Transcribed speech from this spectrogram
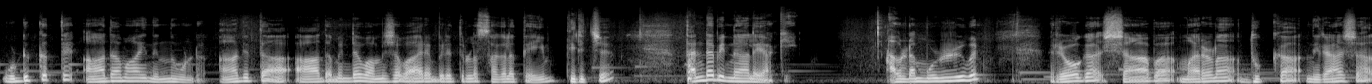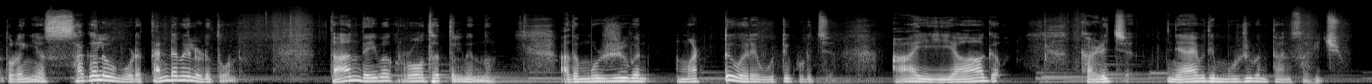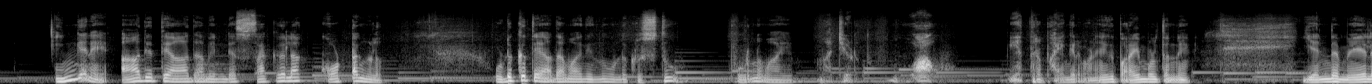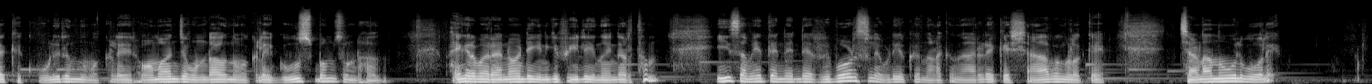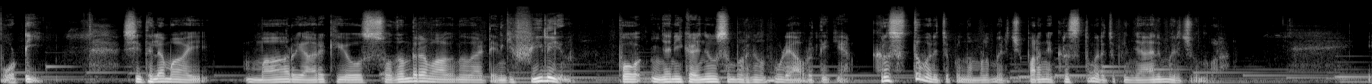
ഒടുക്കത്തെ ആദമായി നിന്നുകൊണ്ട് ആദ്യത്തെ ആദമിന്റെ വംശപാരമ്പര്യത്തിലുള്ള സകലത്തെയും തിരിച്ച് തന്റെ പിന്നാലെയാക്കി അവരുടെ മുഴുവൻ രോഗ ശാപ മരണ ദുഃഖ നിരാശ തുടങ്ങിയ സകലവും കൂടെ തന്റെ മേലെടുത്തുകൊണ്ട് താൻ ദൈവക്രോധത്തിൽ നിന്നും അത് മുഴുവൻ മട്ടുവരെ ഊറ്റിക്കുടിച്ച് ആ യാഗം കഴിച്ച് ന്യായവിധി മുഴുവൻ താൻ സഹിച്ചു. ഇങ്ങനെ ആദ്യത്തെ ആദാമിന്റെ സകല കോട്ടങ്ങളും ഒടുക്കത്തെ ആദാമായി നിന്നുകൊണ്ട് ക്രിസ്തു പൂർണമായും മാറ്റിയെടുത്തു. വാവ് എത്ര ഭയങ്കരമാണ്. ഇത് പറയുമ്പോൾ തന്നെ എന്റെ മേലൊക്കെ കുളിരുന്നു മക്കളെ രോമാഞ്ചം ഉണ്ടാകുന്നു മക്കളെ ഗൂസ് ബംസ് ഉണ്ടാകുന്നു ഭയങ്കരമായ ഒരു അനോയിന്റിങ് എനിക്ക് ഫീൽ ചെയ്യുന്നു. അതിന്റെ അർത്ഥം ഈ സമയത്ത് എന്റെ എന്റെ റിവേഴ്സിൽ എവിടെയൊക്കെ നടക്കുന്ന? ആരുടെയൊക്കെ ശാപങ്ങളൊക്കെ ചണനൂൽ പോലെ പൊട്ടി ശിഥിലമായി മാറി ആരൊക്കെയോ സ്വതന്ത്രമാകുന്നതായിട്ട് എനിക്ക് ഫീൽ ചെയ്യുന്നു. ഇപ്പോൾ ഞാൻ ഈ കഴിഞ്ഞ ദിവസം പറഞ്ഞു ഒന്നുകൂടി ആവർത്തിക്കുകയാണ്. ക്രിസ്തു മരിച്ചപ്പോൾ നമ്മൾ മരിച്ചു. പറഞ്ഞ ക്രിസ്തു മരിച്ചപ്പോൾ ഞാനും മരിച്ചു എന്ന് പറഞ്ഞു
